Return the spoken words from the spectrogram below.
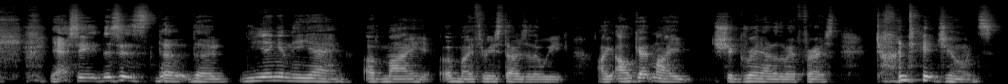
yeah. See, this is the the yin and the yang of my of my three stars of the week. I, I'll get my chagrin out of the way first. Dahntay Jones,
